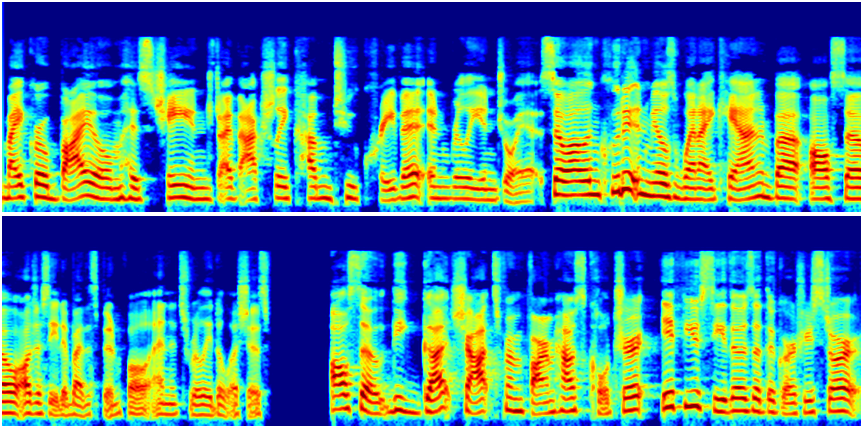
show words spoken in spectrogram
microbiome has changed, I've actually come to crave it and really enjoy it. So I'll include it in meals when I can, but also I'll just eat it by the spoonful and it's really delicious. Also, the gut shots from Farmhouse Culture, if you see those at the grocery store,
